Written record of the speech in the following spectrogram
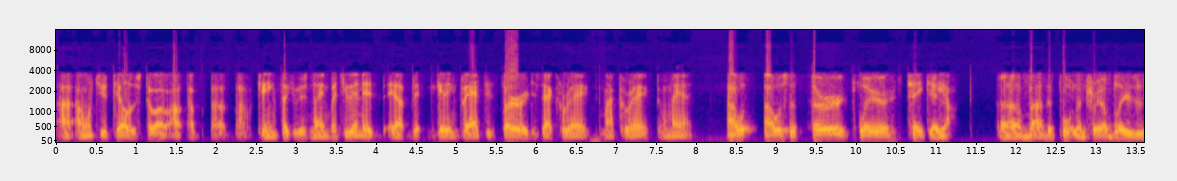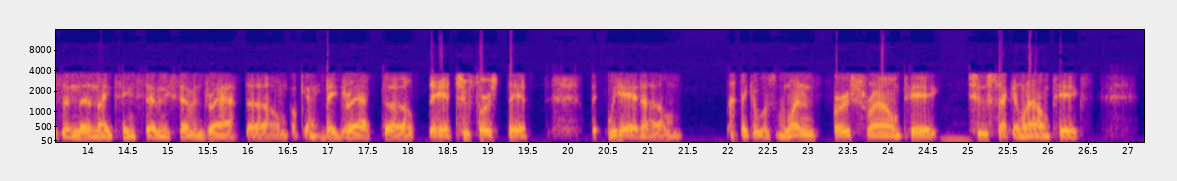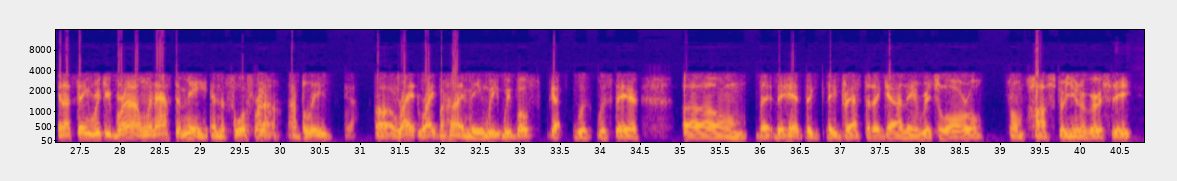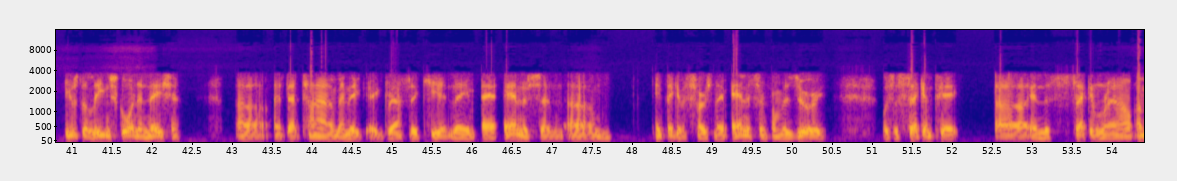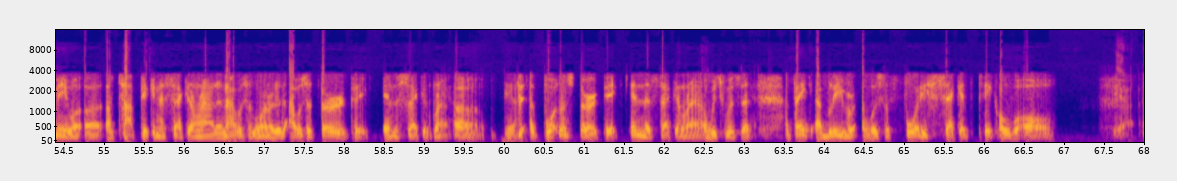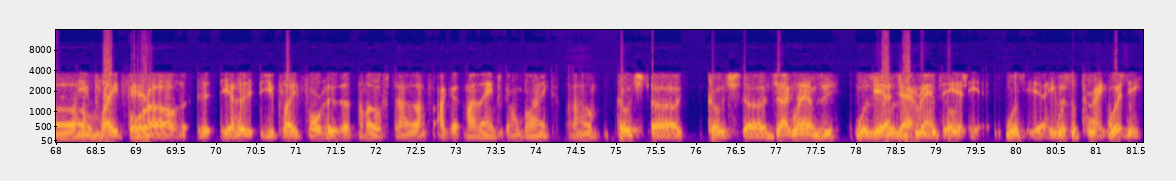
I, I want you to tell the story. I, I, I, I can't even think of his name, but you ended up getting drafted third. Is that correct? Am I correct on that? I, w- I was the third player taken yeah. uh, by the Portland Trailblazers in the 1977 draft. Um, okay, they draft. Uh, they had two first. They had we had um, I think it was one first round pick, two second round picks, and I think Ricky Brown went after me in the fourth round, I believe. Yeah. Uh, right, right behind me. We we both got was, was there. Um, they, they had the, they drafted a guy named Rich Laurel from Hofstra University. He was the leading scorer in the nation uh, at that time, and they, they drafted a kid named Anderson. Um, can't think of his first name. Anderson from Missouri was the second pick uh, in the second round. I mean, uh, a top pick in the second round, and I was one of the. I was a third pick in the second round. Uh, yeah. Uh, Portland's third pick in the second round, which was the, I think I believe it was the forty second pick overall. Yeah. Um, you played for and, uh yeah, who you played for who the, the most uh I got my name's gone blank. Um Coach uh Coach uh Jack Ramsay was Yeah, was, Jack was Ramsay. Coach, yeah, was, yeah, he was, was a great, wasn't he?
